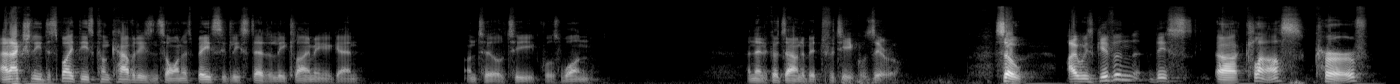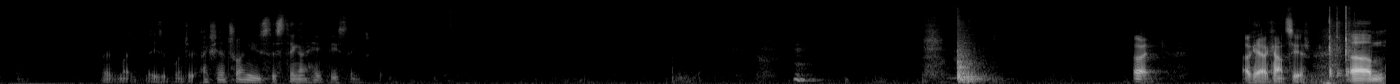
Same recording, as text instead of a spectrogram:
And actually, despite these concavities and so on, it's basically steadily climbing again until t equals 1. And then it goes down a bit for t equals 0. So I was given this uh, class curve. Where's my laser pointer? Actually, I'll try and use this thing. I hate these things. All right. Okay, I can't see it. Um,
